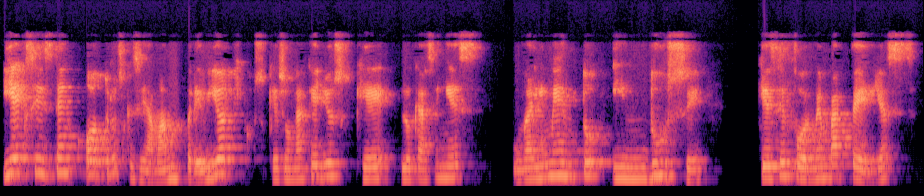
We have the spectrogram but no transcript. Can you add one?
Y existen otros que se llaman prebióticos, que son aquellos que lo que hacen es un alimento induce que se formen bacterias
